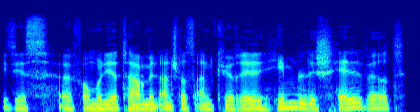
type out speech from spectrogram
wie Sie es äh, formuliert haben, in Anschluss an Kyrill, himmlisch hell wird,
